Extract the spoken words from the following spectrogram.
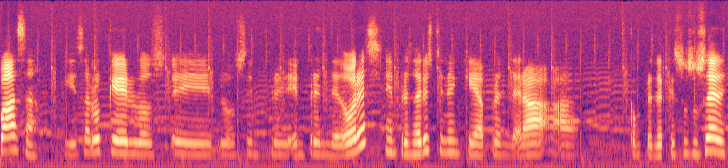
pasa. Y es algo que los, eh, los empre- emprendedores, empresarios tienen que aprender a, a comprender que eso sucede.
